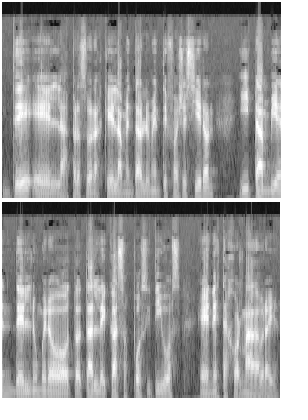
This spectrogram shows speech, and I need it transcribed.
de eh, las personas que lamentablemente fallecieron y también del número total de casos positivos en esta jornada, Brian.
